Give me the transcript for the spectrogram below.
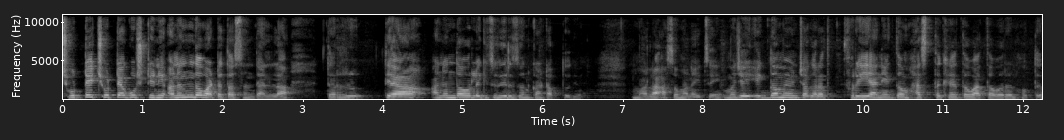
छोट्या छोट्या गोष्टीने आनंद वाटत असेल त्यांना तर त्या आनंदावर लगेच विरजण का टाकतो देव? मला असं म्हणायचं आहे म्हणजे एकदम यांच्या घरात फ्री आणि एकदम हसतं खेळतं वातावरण होतं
